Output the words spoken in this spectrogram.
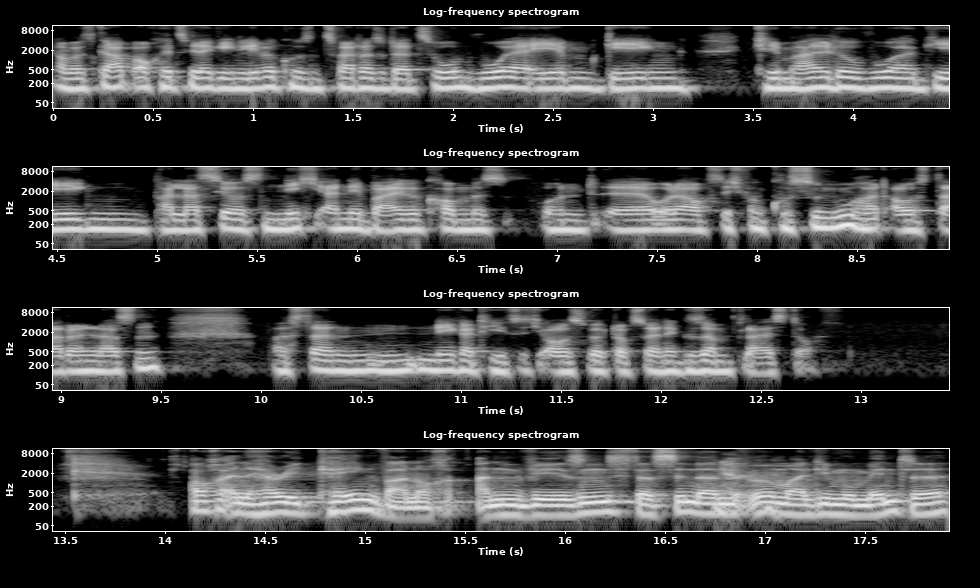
Aber es gab auch jetzt wieder gegen Leverkusen zwei, drei Situationen, wo er eben gegen Grimaldo, wo er gegen Palacios nicht an den Ball gekommen ist und äh, oder auch sich von Kusunu hat ausdaddeln lassen, was dann negativ sich auswirkt auf seine Gesamtleistung. Auch ein Harry Kane war noch anwesend. Das sind dann immer mal die Momente,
